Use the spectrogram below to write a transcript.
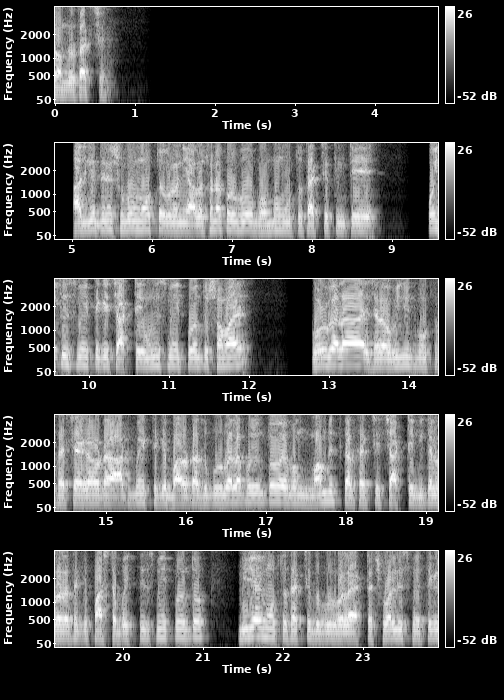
চন্দ্র থাকছে। আজকের দিনে শুভ মুহূর্তগুলো নিয়ে আলোচনা করব। ব্রহ্ম মুহূর্ত থাকছে তিনটে পঁয়ত্রিশ মিনিট থেকে চারটে উনিশ মিনিট পর্যন্ত সময়। ভোরবেলা, এছাড়া অভিজিৎ মুহূর্ত থাকছে এগারোটা, আট মিনিট থেকে বারোটা দুপুরবেলা পর্যন্ত এবং অমৃতকাল থাকছে চারটে, বিকেলবেলা থেকে পাঁচটা বত্রিশ মিনিট পর্যন্ত। বিজয় মুহূর্ত থাকছে দুপুরবেলা একটা চুয়াল্লিশ মিনিট থেকে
